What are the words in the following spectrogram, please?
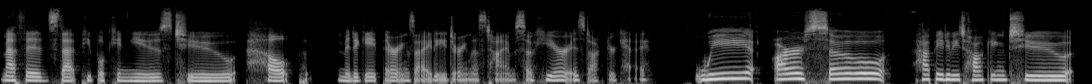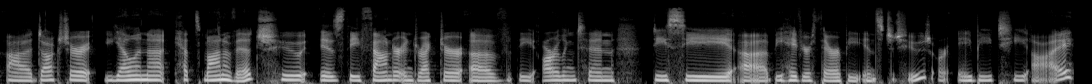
methods that people can use to help mitigate their anxiety during this time. So here is Dr. K. We are so happy to be talking to uh, Dr. Yelena Kecmanovic, who is the founder and director of the Arlington, DC uh, Behavior Therapy Institute, or ABTI.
